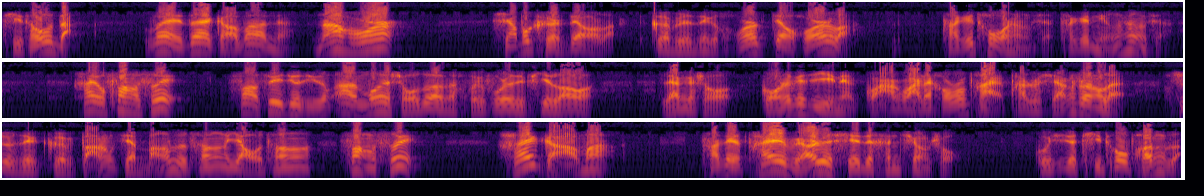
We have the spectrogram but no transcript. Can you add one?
剃头的，外在干嘛呢？拿花儿，下巴颏掉了，胳膊那个花掉花了，他给拖上去，他给拧上去。还有放碎，放碎就是一种按摩的手段呢，恢复人的疲劳啊。两个手拱着个鸡呢，呱呱在后边拍，拍出响声来，治这胳膊膀、肩膀子疼、腰疼。放碎，还干嘛？他这牌匾就写的很清楚，估计叫剃头棚子。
